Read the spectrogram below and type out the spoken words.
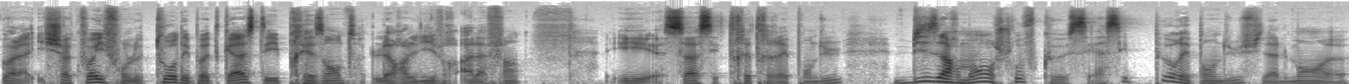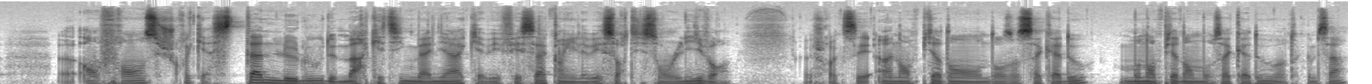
voilà, chaque fois, ils font le tour des podcasts et ils présentent leur livre à la fin. Et ça, c'est très très répandu. Bizarrement, je trouve que c'est assez peu répandu finalement. Euh, en France. Je crois qu'il y a Stan Leloup de Marketing Mania qui avait fait ça quand il avait sorti son livre. Je crois que c'est Un empire dans, un sac à dos, Mon empire dans mon sac à dos, un truc comme ça.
